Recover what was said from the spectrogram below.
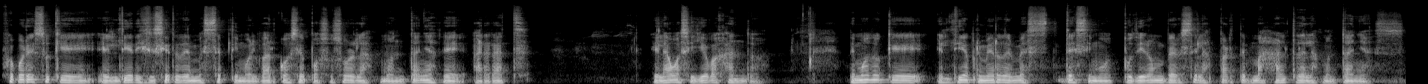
Fue por eso que el día 17 del mes séptimo el barco se posó sobre las montañas de Ararat. El agua siguió bajando, de modo que el día primero del mes décimo pudieron verse las partes más altas de las montañas.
